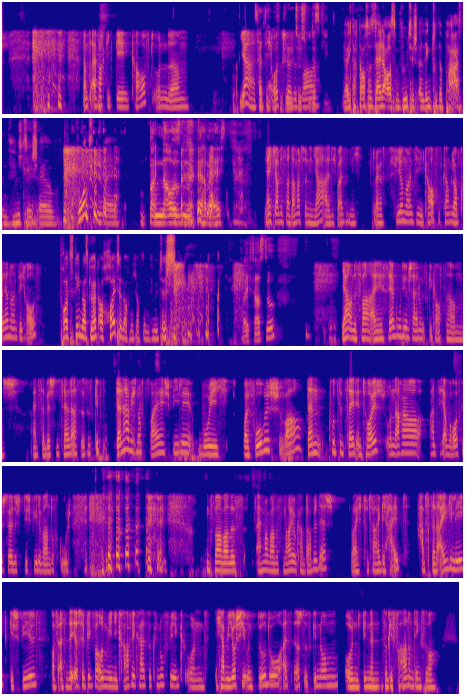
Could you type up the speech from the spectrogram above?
Haben es einfach gekauft und ähm, ja, es hat sich ausgestellt, das war... Ja, ich dachte auch so Zelda aus dem Wühltisch, A Link to the Past im Wühltisch, äh, Wohnzimmer, ey. Banausen. aber echt. Ja, ich glaube, das war damals schon ein Jahr alt, ich weiß es nicht. Ich glaube, ich habe es 94 gekauft, das kam, glaube ich, 93 raus. Trotzdem, das gehört auch heute noch nicht auf den Wühltisch. Recht hast du. Ja, und es war eine sehr gute Entscheidung, es gekauft zu haben. Eins der besten Zeldas, das es gibt. Dann habe ich noch zwei Spiele, wo ich euphorisch war, dann kurze Zeit enttäuscht und nachher hat sich aber rausgestellt, die Spiele waren doch gut. und zwar war das, einmal war das Mario Kart Double Dash, war ich total gehypt, hab's dann eingelegt, gespielt, also der erste Blick war irgendwie die Grafik halt so knuffig und ich habe Yoshi und Birdo als erstes genommen und bin dann so gefahren und denk so,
